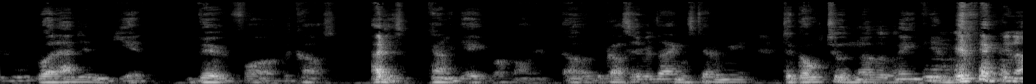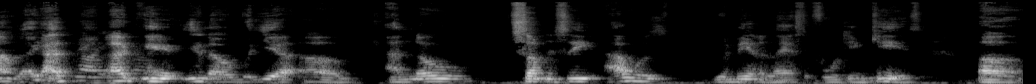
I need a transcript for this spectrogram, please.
Mhm. but I didn't get very far because I just kind of gave up on it uh, because everything was telling me to go to another link, and, and I'm like, I, right, I right. can't, you know. But yeah, um, I know something. See, I was with being the last of 14 kids. Uh,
